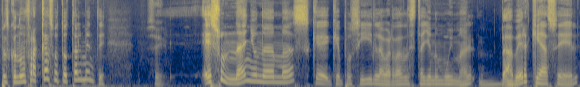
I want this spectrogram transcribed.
pues con un fracaso totalmente. Sí. Es un año nada más que, que pues sí, la verdad le está yendo muy mal. A ver qué hace él.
